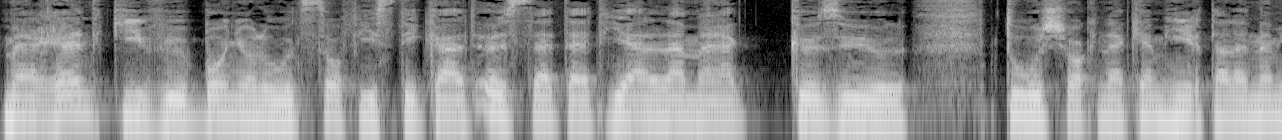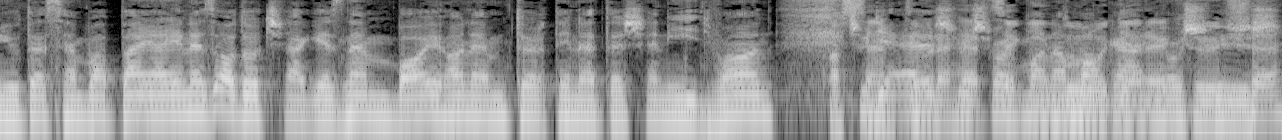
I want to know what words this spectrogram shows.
mert rendkívül bonyolult, szofisztikált, összetett jellemek, közül túl sok nekem hirtelen nem jut eszembe a pályáján. Ez adottság, ez nem baj, hanem történetesen így van. A és ugye elsősorban a magányos hős.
